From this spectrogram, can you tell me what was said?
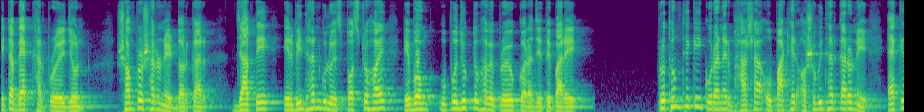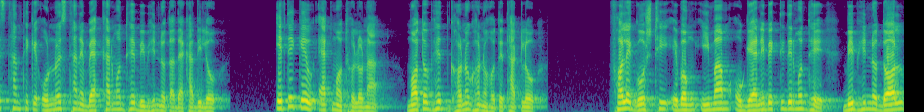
এটা ব্যাখ্যার প্রয়োজন, সম্প্রসারণের দরকার, যাতে এর বিধানগুলো স্পষ্ট হয় এবং উপযুক্তভাবে প্রয়োগ করা যেতে পারে। প্রথম থেকেই কোরআনের ভাষা ও পাঠের অসুবিধার কারণে এক স্থান থেকে অন্য স্থানে ব্যাখ্যার মধ্যে বিভিন্নতা দেখা দিল। এতে কেউ একমত হল না। মতভেদ ঘন ঘন হতে থাকল। ফলে গোষ্ঠী এবং ইমাম ও জ্ঞানী ব্যক্তিদের মধ্যে বিভিন্ন দল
